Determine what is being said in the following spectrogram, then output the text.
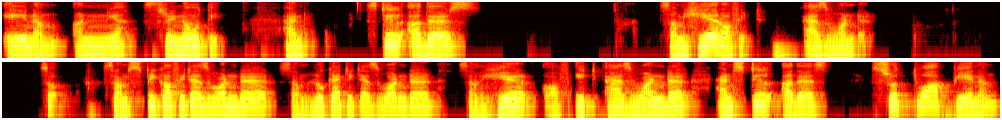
enam anya srinoti and still others some hear of it as wonder so some speak of it as wonder some look at it as wonder some hear of it as wonder and still others srutva pyenam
